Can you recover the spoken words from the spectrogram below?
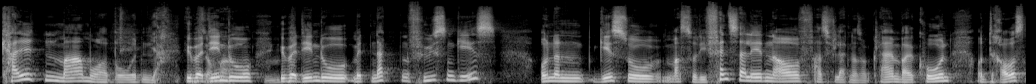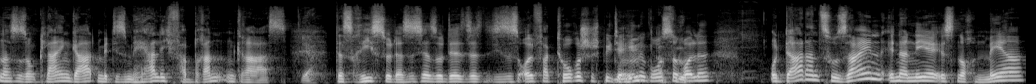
kalten Marmorboden, ja, über den du, mhm. über den du mit nackten Füßen gehst und dann gehst du, machst du die Fensterläden auf, hast vielleicht noch so einen kleinen Balkon und draußen hast du so einen kleinen Garten mit diesem herrlich verbrannten Gras. Ja. Das riechst du, das ist ja so, der, dieses Olfaktorische spielt ja mhm, eh eine große absolut. Rolle. Und da dann zu sein, in der Nähe ist noch ein Meer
